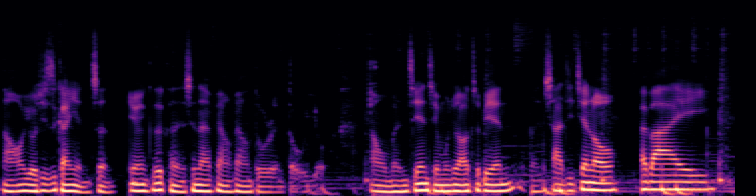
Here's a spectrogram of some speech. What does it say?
然后，尤其是干眼症，因为这可能现在非常非常多人都有。那我们今天节目就到这边，我们下期见喽，拜拜。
